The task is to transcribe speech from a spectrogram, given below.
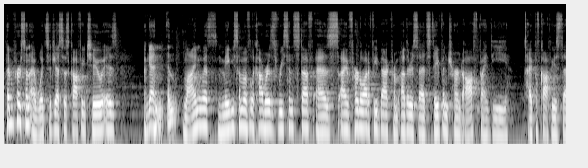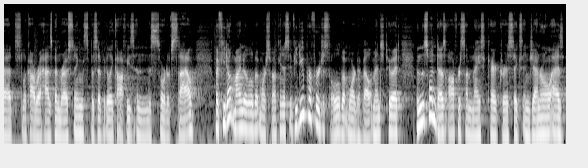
The type of person I would suggest this coffee to is, again, in line with maybe some of La Cabra's recent stuff, as I've heard a lot of feedback from others that they've been turned off by the type of coffees that La Cabra has been roasting, specifically coffees in this sort of style. But if you don't mind a little bit more smokiness, if you do prefer just a little bit more development to it, then this one does offer some nice characteristics in general as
